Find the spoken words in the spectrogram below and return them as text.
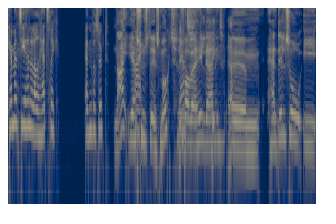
Kan man sige, at han har lavet hattrick? Er den forsøgt? Nej, jeg Nej. synes, det er smukt, Ja. for at være helt ærlig. Fint, ja. Øhm, han deltog i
